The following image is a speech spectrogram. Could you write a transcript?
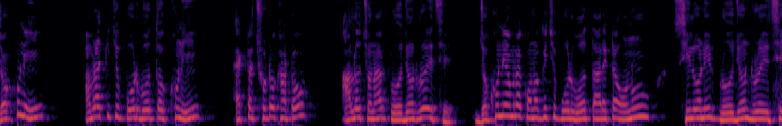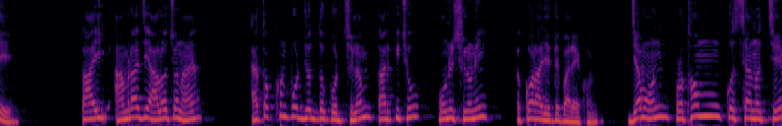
যখনই আমরা কিছু পড়ব, তখনই একটা ছোটোখাটো আলোচনার প্রয়োজন রয়েছে। যখনই আমরা কোনো কিছু পড়ব, তার একটা অনুশীলনীর প্রয়োজন রয়েছে। তাই আমরা যে আলোচনা এতক্ষণ পর্যন্ত করছিলাম, তার কিছু অনুশীলনী করা যেতে পারে এখন। যেমন, প্রথম কোশ্চেন হচ্ছে,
